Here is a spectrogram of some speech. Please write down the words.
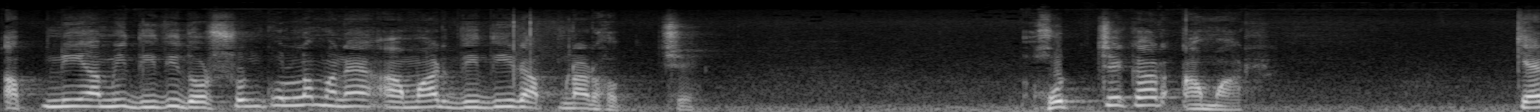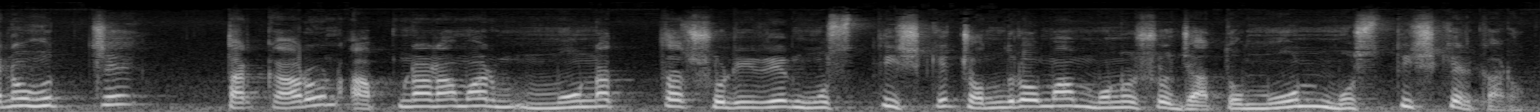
আপনি আমি দিদি দর্শন করলাম মানে আমার দিদির আপনার হচ্ছে। হচ্ছে কার? আমার। কেন হচ্ছে? তার কারণ আপনার আমার মন আত্মা শরীরের মস্তিষ্কে চন্দ্রমা মনসজাত মন মস্তিষ্কের কারক।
